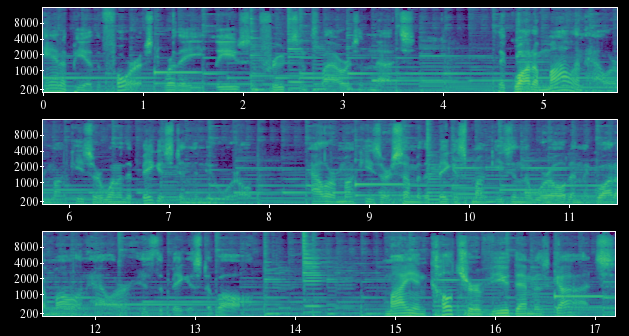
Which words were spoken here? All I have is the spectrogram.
canopy of the forest where they eat leaves and fruits and flowers and nuts. The Guatemalan howler monkeys are one of the biggest in the New World. Howler monkeys are some of the biggest monkeys in the world, and the Guatemalan howler is the biggest of all. Mayan culture viewed them as gods.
